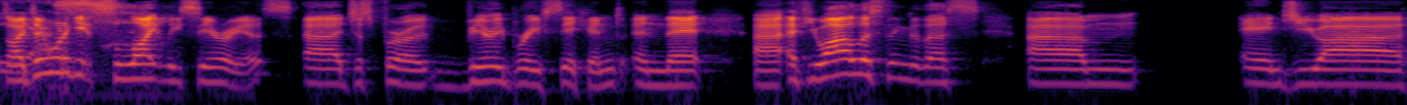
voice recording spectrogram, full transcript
So I do want to get slightly serious, uh, just for a very brief second, in that uh, if you are listening to this um, and you are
